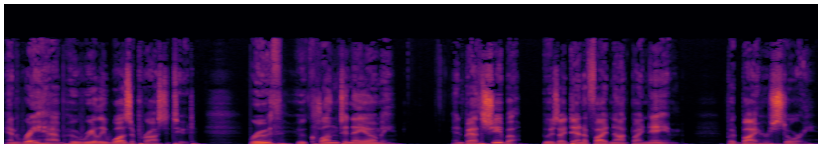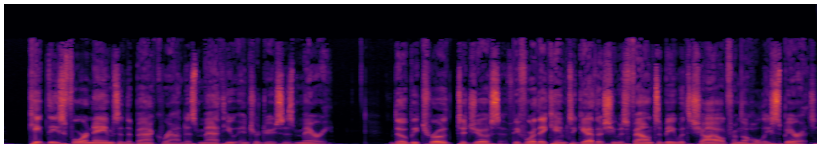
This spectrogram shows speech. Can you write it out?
and Rahab, who really was a prostitute, Ruth, who clung to Naomi, and Bathsheba, who is identified not by name, but by her story. Keep these four names in the background as Matthew introduces Mary. Though betrothed to Joseph, before they came together, she was found to be with child from the Holy Spirit.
